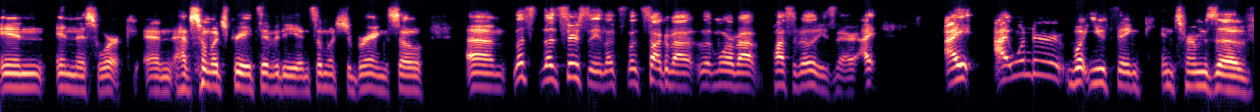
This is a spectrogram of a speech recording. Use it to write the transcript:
in in this work and have so much creativity and so much to bring. So um, let's let's seriously let's let's talk about more about possibilities there. I i I wonder what you think in terms of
